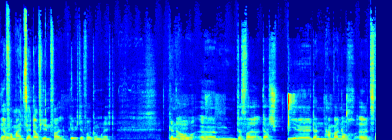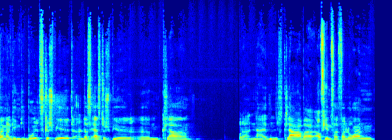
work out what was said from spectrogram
ja, vom Mindset auf jeden Fall, gebe ich dir vollkommen recht. Genau, mhm. ähm, das war das Spiel. Dann haben wir noch äh, zweimal gegen die Bulls gespielt. Das erste Spiel, ähm, klar, oder na, nicht klar, aber auf jeden Fall verloren.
